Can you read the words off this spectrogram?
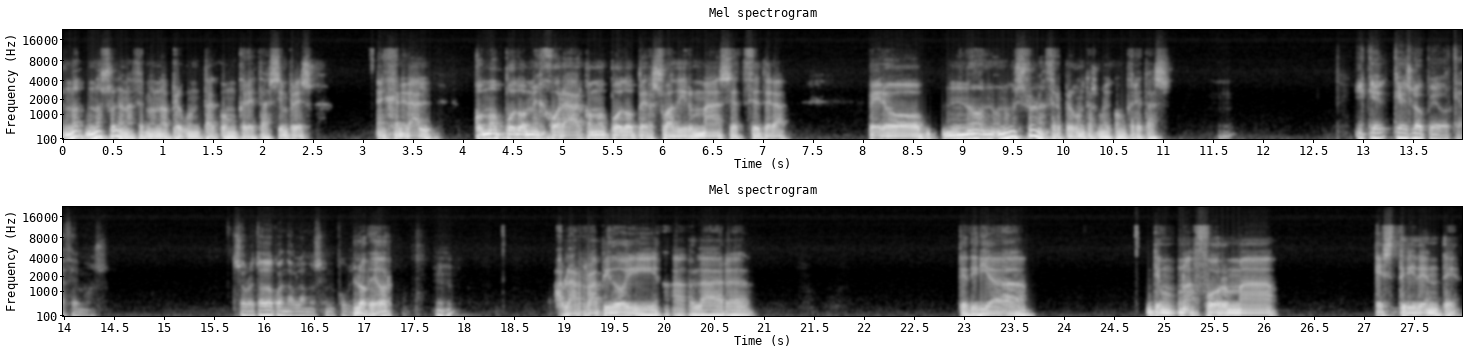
no, no suelen hacerme una pregunta concreta. Siempre es, en general, cómo puedo mejorar, cómo puedo persuadir más, etcétera. Pero no, no, me suelen hacer preguntas muy concretas. ¿Y qué, es lo peor que hacemos? Sobre todo cuando hablamos en público. Lo peor. Hablar rápido y hablar, que diría, de una forma estridente.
